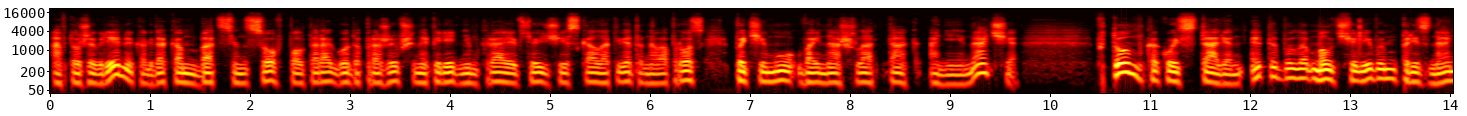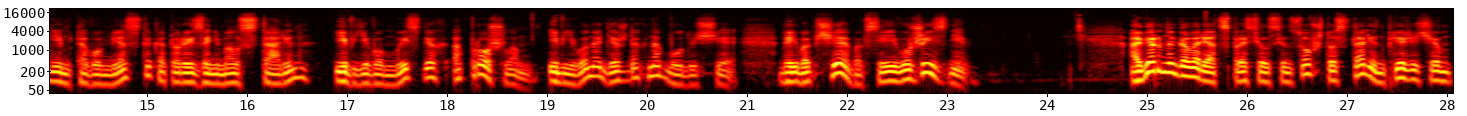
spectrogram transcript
А в то же время, когда комбат Сенцов, полтора года проживший на переднем крае, все еще искал ответа на вопрос, почему война шла так, а не иначе, в том, какой Сталин, это было молчаливым признанием того места, которое занимал Сталин и в его мыслях о прошлом, и в его надеждах на будущее, да и вообще во всей его жизни. А верно говорят, спросил Сенцов, что Сталин, прежде чем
